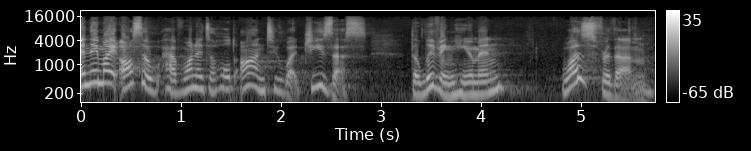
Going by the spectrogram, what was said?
And they might also have wanted to hold on to what Jesus, the living human, was for them.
